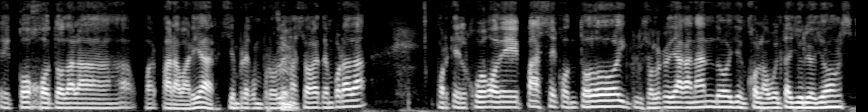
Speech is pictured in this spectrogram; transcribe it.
eh, cojo toda la. pa- para variar, siempre con problemas Sí. toda la temporada. Porque el juego de pase con todo, incluso el otro día ganando y con la vuelta de Julio Jones,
